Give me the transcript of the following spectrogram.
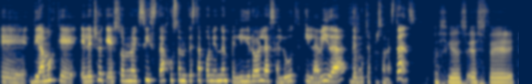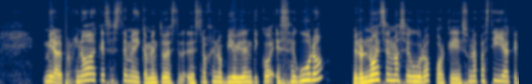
eh, digamos que el hecho de que esto no exista justamente está poniendo en peligro la salud y la vida de muchas personas trans. Así es, este... Mira, el Proginova, que es este medicamento de estrógeno bioidéntico, es seguro, pero no es el más seguro porque es una pastilla que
